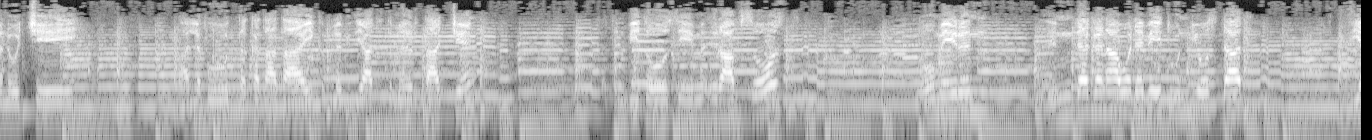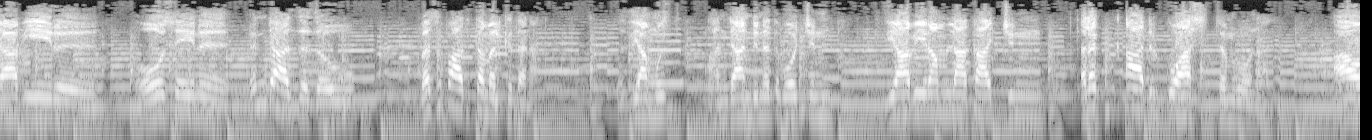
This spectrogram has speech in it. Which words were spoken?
ወገኖቼ ባለፉት ተከታታይ ክፍለ ጊዜያት ትምህርታችን ከትንቢተ ሆሴ ምዕራፍ ሦስት ጎሜርን እንደ ገና ወደ ቤቱ እንዲወስዳት እግዚአብሔር ሆሴን እንዳዘዘው በስፋት ተመልክተናል። በዚያም ውስጥ አንዳንድ ነጥቦችን እግዚአብሔር አምላካችን ጠለቅ አድርጎ አስተምሮናል። አዎ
